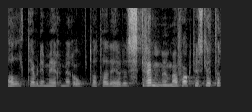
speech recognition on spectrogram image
alt. Jeg blir mer og mer opptatt av det, og det skremmer meg faktisk litt.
